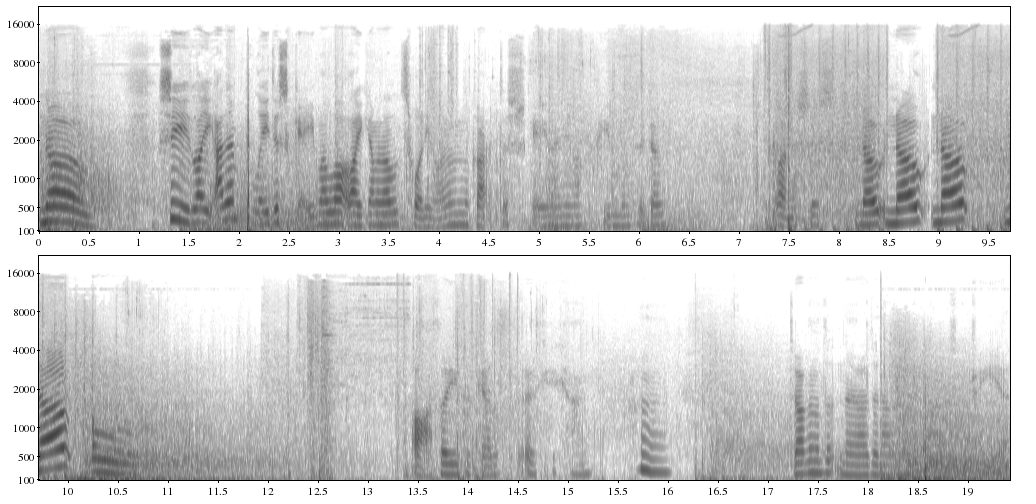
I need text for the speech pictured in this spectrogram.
No! See, like, I didn't play this game a lot, like, I'm level 21 and I got this game only like a few months ago. Got an assist. No, no, no, no! Oh! Oh, I thought you could get up. Okay, you can. Hmm. Do I have another? No, I don't have another tree yet.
